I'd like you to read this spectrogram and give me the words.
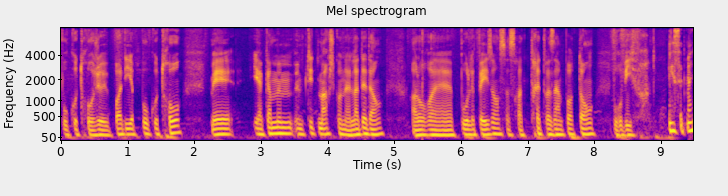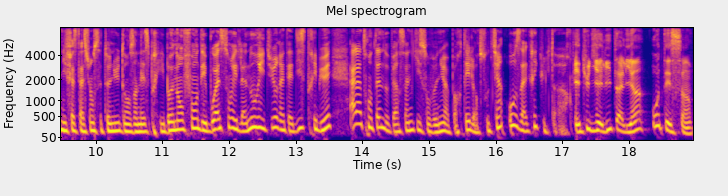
beaucoup trop, je ne vais pas dire beaucoup trop, mais il y a quand même une petite marche qu'on a là-dedans. Alors euh, pour les paysans, ça sera très très important pour vivre. Et cette manifestation s'est tenue dans un esprit bon enfant. Des boissons et de la nourriture étaient distribuées à la trentaine de personnes qui sont venues apporter leur soutien aux agriculteurs. Étudier l'italien au Tessin.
